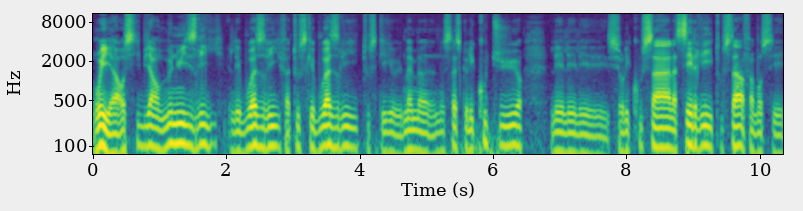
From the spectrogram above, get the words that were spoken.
Oui, alors aussi bien en menuiserie, les boiseries, enfin tout ce qui est boiserie, tout ce qui est euh, même euh, ne serait-ce que les coutures, les, les, sur les coussins, la sellerie, tout ça. Enfin bon, c'est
